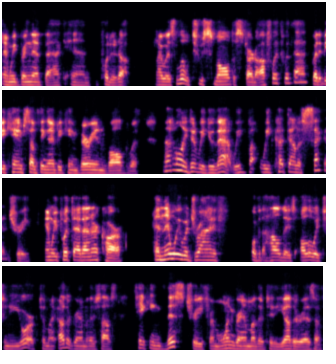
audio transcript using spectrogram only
And we'd bring that back and put it up. I was a little too small to start off with with that, but it became something I became very involved with. Not only did we do that, we we cut down a second tree and we put that on our car, and then we would drive over the holidays all the way to New York to my other grandmother's house, taking this tree from one grandmother to the other as a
